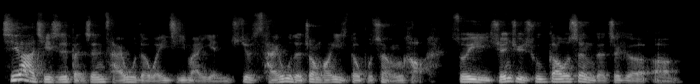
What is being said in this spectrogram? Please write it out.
希腊其实本身财务的危机蛮严，就是财务的状况一直都不是很好，所以选举出高盛的这个呃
